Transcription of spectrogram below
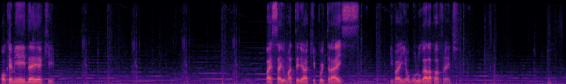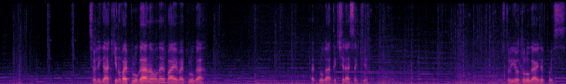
Qual que é a minha ideia aqui? Vai sair o material aqui por trás e vai em algum lugar lá pra frente. Se eu ligar aqui não vai plugar não, né? Vai, vai plugar. Vai plugar, tem que tirar essa aqui, ó. Construir em outro lugar depois.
